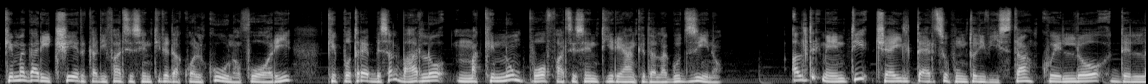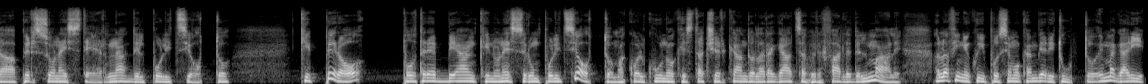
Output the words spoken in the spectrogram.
che magari cerca di farsi sentire da qualcuno fuori, che potrebbe salvarlo, ma che non può farsi sentire anche dall'aguzzino. Altrimenti c'è il terzo punto di vista, quello della persona esterna, del poliziotto, che però potrebbe anche non essere un poliziotto, ma qualcuno che sta cercando la ragazza per farle del male. Alla fine qui possiamo cambiare tutto e magari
